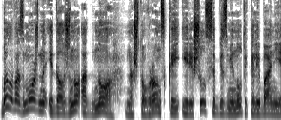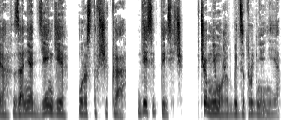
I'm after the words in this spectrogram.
Было возможно и должно одно, на что Вронский и решился без минуты колебания занять деньги у ростовщика десять тысяч, в чем не может быть затруднения.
